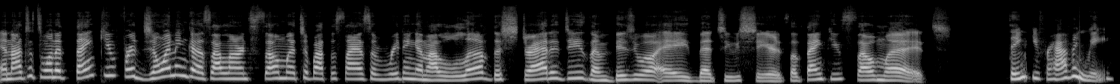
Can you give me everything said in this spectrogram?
And I just want to thank you for joining us. I learned so much about the science of reading and I love the strategies and visual aid that you shared. So, thank you so much. Thank you for having me.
